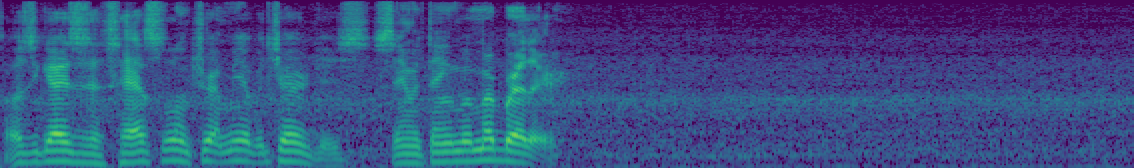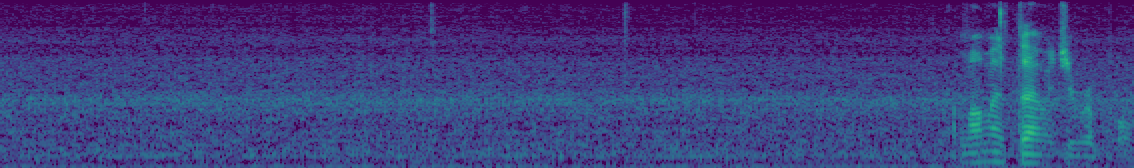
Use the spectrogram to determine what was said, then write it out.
Those you guys just hassle and trip me up with charges. Same thing with my brother. I'm almost done with your report.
